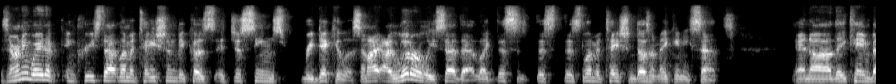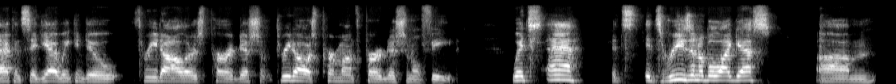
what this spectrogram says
is there any way to increase that limitation because it just seems ridiculous? And I, I literally said that, like, this is this this limitation doesn't make any sense. And uh, they came back and said, yeah, we can do three dollars per additional three dollars per month per additional feed, which eh, it's it's reasonable, I guess. Um,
